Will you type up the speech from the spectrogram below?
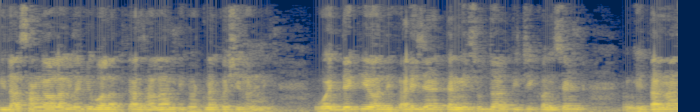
तिला सांगावं लागलं की बलात्कार झाला आणि ती घटना कशी घडली. वैद्यकीय अधिकारी जे आहेत त्यांनी सुद्धा तिची कन्सेंट घेताना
